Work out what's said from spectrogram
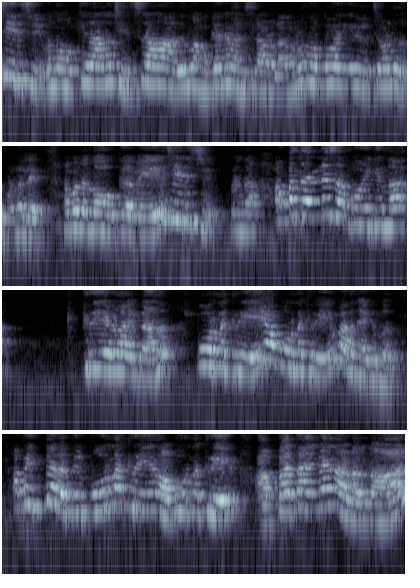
ചിരിച്ചു. ഇപ്പൊ നോക്കിയതാണോ ചിരിച്ചതാണോ അത് നമുക്ക് തന്നെ മനസ്സിലാവണല്ലോ. നമ്മൾ നോക്കുമ്പോൾ ഇങ്ങനെ വിളിച്ചുകൊണ്ട് നിൽക്കണം അല്ലേ? അപ്പൊ നോക്കവേ ചിരിച്ചു. എന്താ? അപ്പൊ തന്നെ സംഭവിക്കുന്ന ക്രിയകളായിട്ടാണ് പൂർണക്രിയയും അപൂർണക്രിയയും പറഞ്ഞേക്കുന്നത്. അപ്പൊ ഇത്തരത്തിൽ പൂർണക്രിയയും അപൂർണക്രിയയും അപ്പൊ തന്നെ നടന്നാൽ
